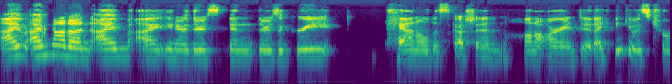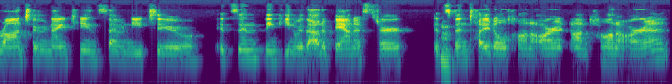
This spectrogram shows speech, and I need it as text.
I'm. I'm not on. I'm. I. You know, there's been there's a great panel discussion Hannah Arendt did. I think it was Toronto, 1972. It's in Thinking Without a Banister. It's hmm. been titled Hannah Arendt on Hannah Arendt.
